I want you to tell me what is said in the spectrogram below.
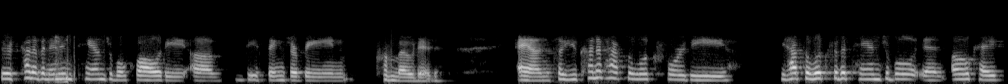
There's kind of an Mm-hmm. intangible quality of these things are being promoted, and so you kind of have to look for the you have to look for the tangible and oh, okay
